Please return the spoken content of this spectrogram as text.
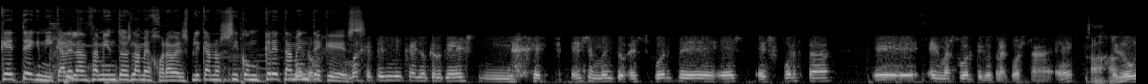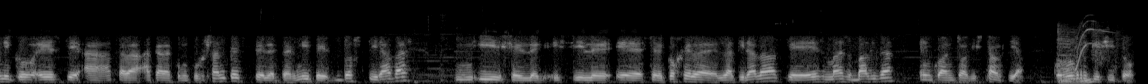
¿Qué técnica de lanzamiento es la mejor? A ver, explícanos así concretamente Bueno, qué más, Más es. que técnica, yo creo que es en ese momento es fuerte, es, es fuerza, eh, es más fuerte que otra cosa. ¿eh? Lo único es que a cada, a cada concursante se le permite dos tiradas y se le, y si le, eh, se le coge la, la tirada que es más válida en cuanto a distancia, con un requisito,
